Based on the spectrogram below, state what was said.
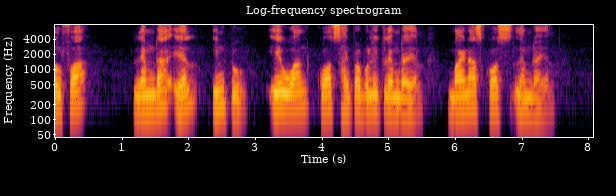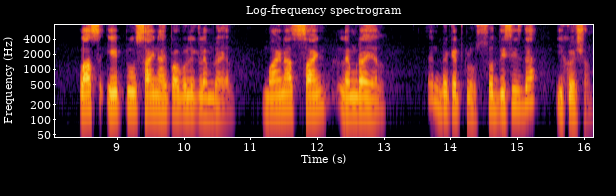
alpha lambda L into a1 cos hyperbolic lambda L minus cos lambda L plus a2 sine hyperbolic lambda l minus sine lambda l and bracket close. So, this is the equation.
